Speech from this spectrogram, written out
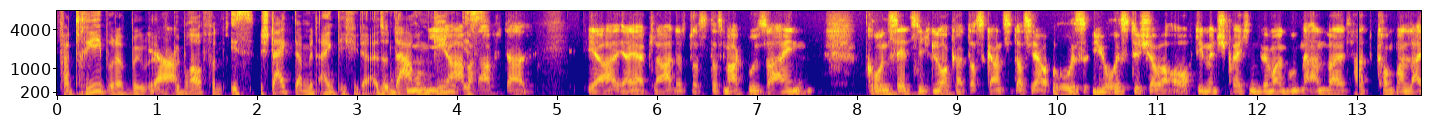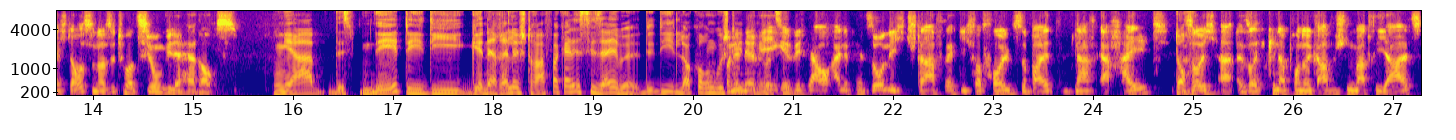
Vertrieb oder Be Ja. Gebrauch von, ist, steigt damit eigentlich wieder. Also darum ging ja, aber es. darf ich da. Ja, ja, ja, klar, das, das, das mag wohl sein. Grundsätzlich lockert das Ganze das ja juris- juristisch aber auch. Dementsprechend, wenn man einen guten Anwalt hat, kommt man leichter aus so einer Situation wieder heraus. Ja, das, nee, die, die generelle Strafbarkeit ist dieselbe. Die, die Lockerung Und besteht in der Regel Prinzip. wird ja auch eine Person nicht strafrechtlich verfolgt, sobald nach Erhalt Doch. solch, äh, solch kinderpornografischen Materials.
